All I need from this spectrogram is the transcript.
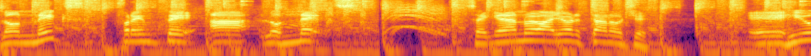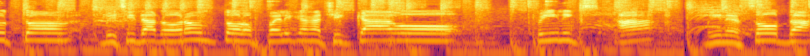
Los Knicks frente a los Nets. Se queda en Nueva York esta noche. Eh, Houston visita a Toronto, los Pelicans a Chicago, Phoenix a Minnesota,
